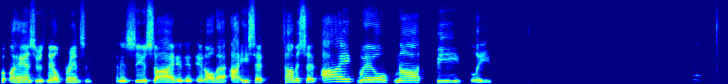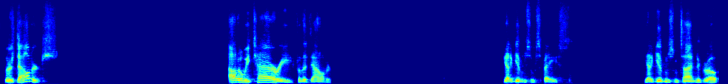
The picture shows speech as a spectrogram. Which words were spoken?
put my hands to his nail prints and, and see his side and, and, and all that, I, he said, Thomas said, I will not believe. There's doubters. How do we tarry for the doubter? You got to give them some space. You got to give them some time to grow.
